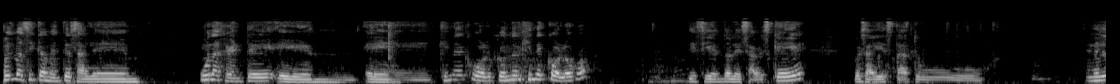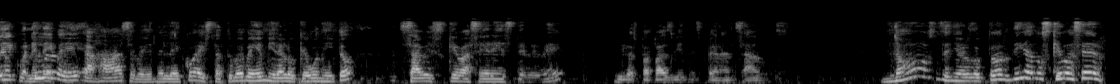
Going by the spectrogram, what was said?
pues básicamente sale un agente en, en ginecólogo- con el ginecólogo diciéndole, ¿sabes qué? Pues ahí está tu, En el eco, en el eco. bebé, ajá, se ve en el eco, ahí está tu bebé, mira lo que bonito. ¿Sabes qué va a ser este bebé? Y los papás bien esperanzados. No, señor doctor, díganos qué va a ser.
